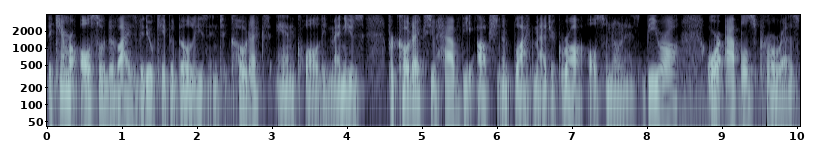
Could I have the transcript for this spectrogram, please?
The camera also divides video capabilities into codecs and quality menus. For codecs, you have the option of Blackmagic RAW, also known as B-RAW, or Apple's ProRes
